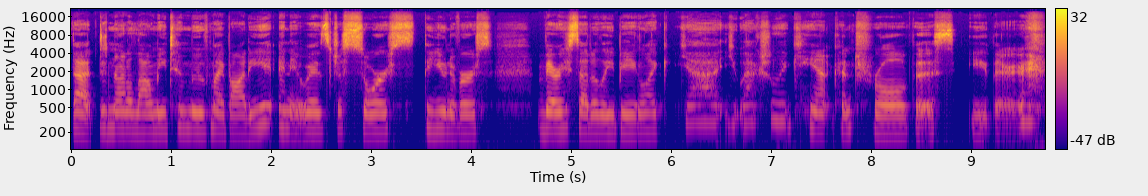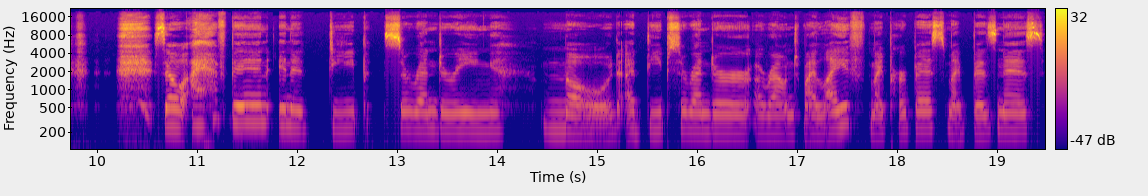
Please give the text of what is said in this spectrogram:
that did not allow me to move my body. And it was just source, the universe, very subtly being like, yeah, you actually can't control this either. so I have been in a deep surrendering mode, a deep surrender around my life, my purpose, my business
